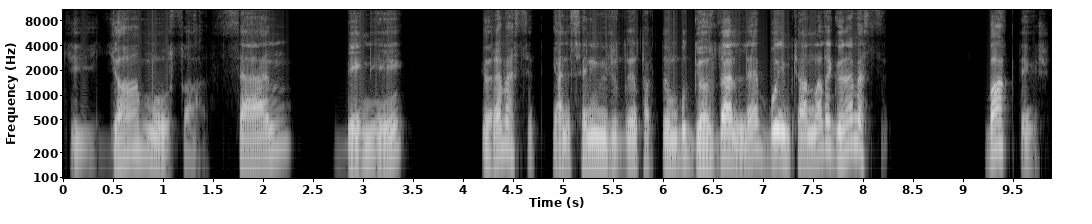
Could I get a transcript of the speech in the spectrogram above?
ki, "Ya Musa, sen beni göremezsin. Yani senin vücuduna taktığın bu gözlerle bu imkânlarla göremezsin. Bak" demiş,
